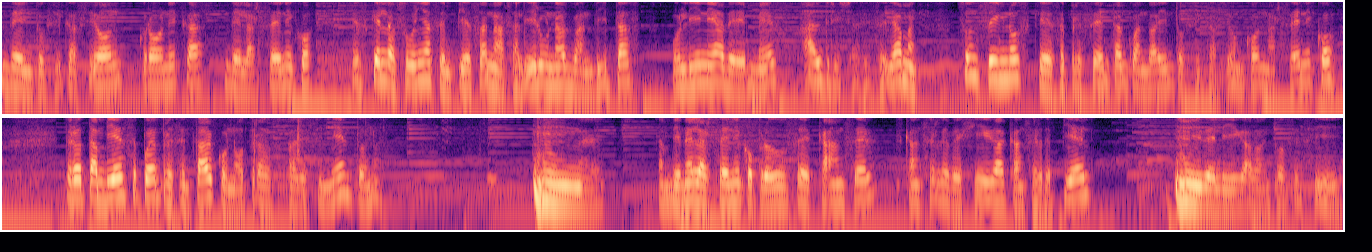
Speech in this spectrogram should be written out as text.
de, intoxicación crónica del arsénico es que en las uñas empiezan a salir unas banditas o línea de mes Aldrich, así se llaman. Son signos que se presentan cuando hay intoxicación con arsénico, pero también se pueden presentar con otros padecimientos. ¿no? También el arsénico produce cáncer, cáncer de vejiga, cáncer de piel y del hígado. Entonces sí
